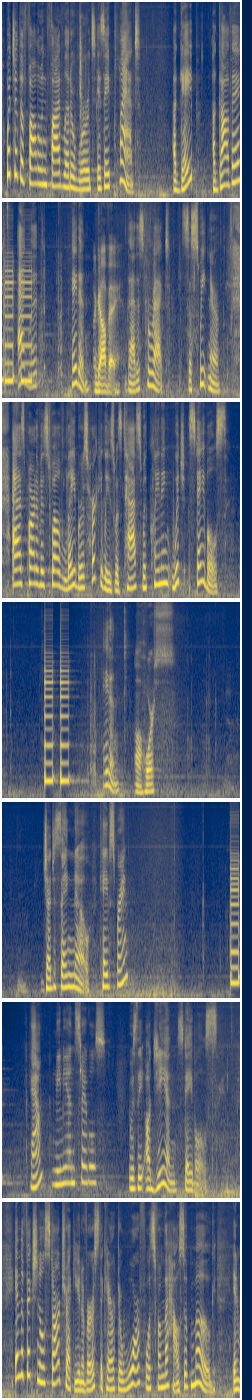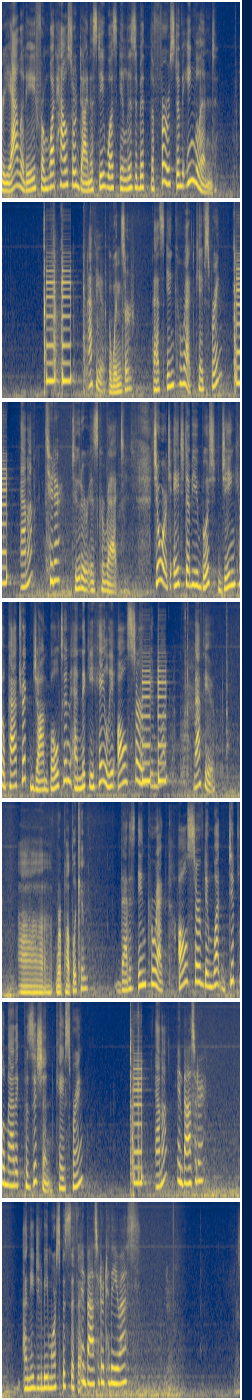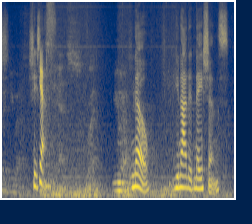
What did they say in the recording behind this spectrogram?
Which of the following five letter words is a plant? Agape, agave, aglet, Hayden. Agave. That is correct. It's a sweetener. As part of his 12 labors, Hercules was tasked with cleaning which stables? Hayden. A horse. Judge is saying no. Cave Spring? Cam? Nemean stables. It was the Augean stables. In the fictional Star Trek universe, the character Worf was from the House of Mogh. In reality, from what house or dynasty was Elizabeth I of England? Matthew. The Windsor? That's incorrect. Cave Spring? Anna? Tudor. Tudor is correct. George H.W. Bush, Jeane Kirkpatrick, John Bolton, and Nikki Haley all served in what? Matthew. Uh, Republican? That is incorrect. All served in what diplomatic position? Cave Spring? Anna? Ambassador. I need you to be more specific. Ambassador to the U.S. She's Yes. No, United Nations.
